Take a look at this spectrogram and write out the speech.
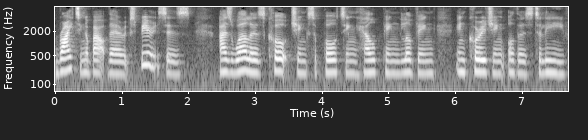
writing about their experiences as well as coaching, supporting, helping, loving, encouraging others to leave.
